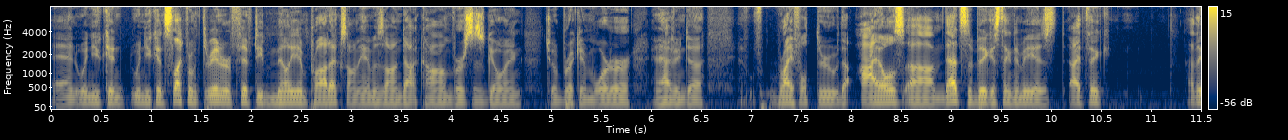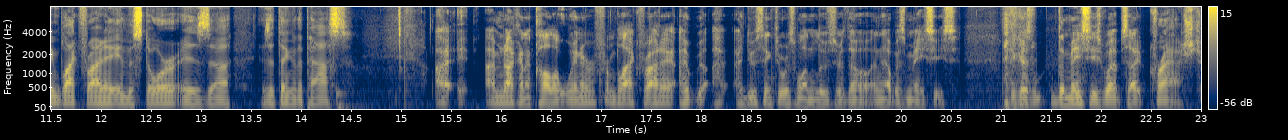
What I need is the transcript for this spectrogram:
And when you can when you can select from 350 million products on amazon.com versus going to a brick and mortar and having to rifle through the aisles um, that's the biggest thing to me is I think I think Black Friday in the store is uh, is a thing of the past I, I'm not going to call a winner from Black Friday. I, I do think there was one loser, though, and that was Macy's. Because the Macy's website crashed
